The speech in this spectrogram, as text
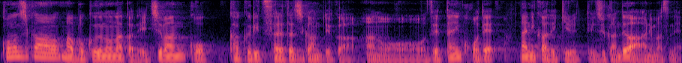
この時間はまあ僕の中で一番こう確立された時間というか、あの絶対にここで何かできるっていう時間ではありますね。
